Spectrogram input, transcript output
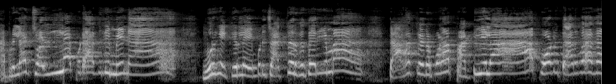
அப்படிலாம் சொல்லப்படாது மீனா. முருங்கை கீரை எப்படி சத்து இருக்கு தெரியுமா? டாக்டர் போனா பட்டியலா போட்டு தருவாங்க.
